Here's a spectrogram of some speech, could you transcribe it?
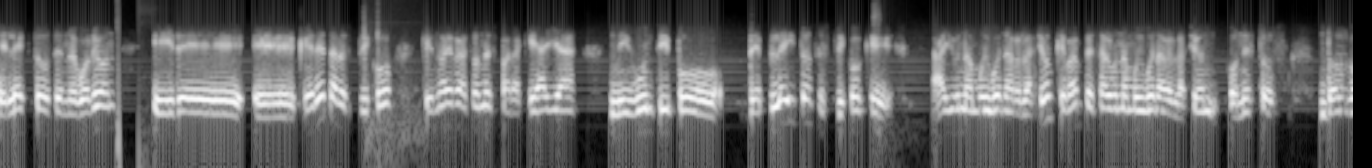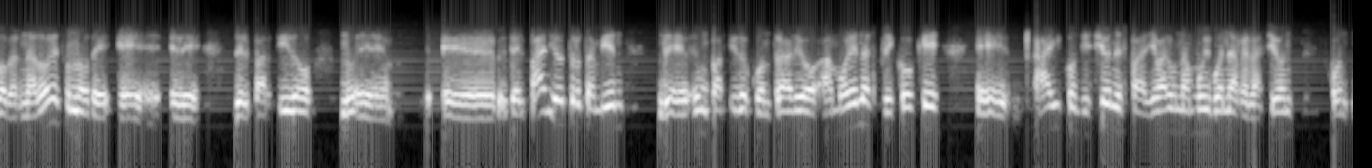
electos de Nuevo León y de eh, Querétaro explicó que no hay razones para que haya ningún tipo de pleitos, explicó que hay una muy buena relación, que va a empezar una muy buena relación con estos dos gobernadores, uno de, eh, de del partido eh, eh, del PAN y otro también de un partido contrario a Morena, explicó que eh, hay condiciones para llevar una muy buena relación con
